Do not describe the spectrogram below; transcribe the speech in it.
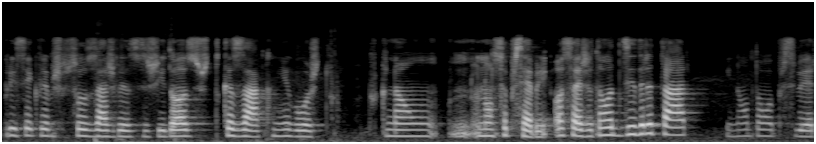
por isso é que vemos pessoas, às vezes, idosos de casaco em agosto, porque não, não se apercebem. Ou seja, estão a desidratar e não estão a perceber.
